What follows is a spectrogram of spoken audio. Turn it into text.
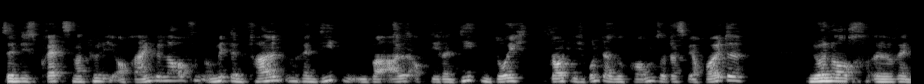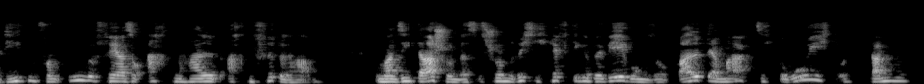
sind die Spreads natürlich auch reingelaufen und mit den fallenden Renditen überall auch die Renditen durch deutlich runtergekommen, so dass wir heute nur noch äh, Renditen von ungefähr so achteinhalb, achteinviertel haben. Und man sieht da schon, das ist schon eine richtig heftige Bewegung. Sobald der Markt sich beruhigt und dann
